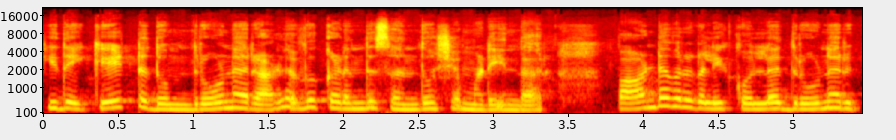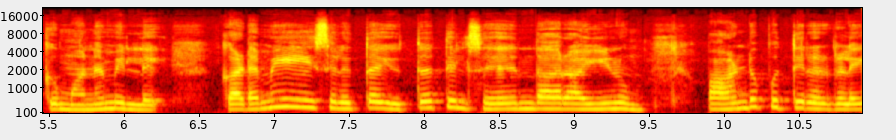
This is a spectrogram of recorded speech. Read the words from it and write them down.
இதைக் கேட்டதும் துரோணர் அளவு கடந்த சந்தோஷமடைந்தார். பாண்டவர்களைக் கொல்ல துரோணருக்கு மனமில்லை. கடமையைச் செலுத்த யுத்தத்தில் சேர்ந்தாராயினும் பாண்டுபுத்திரர்களை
